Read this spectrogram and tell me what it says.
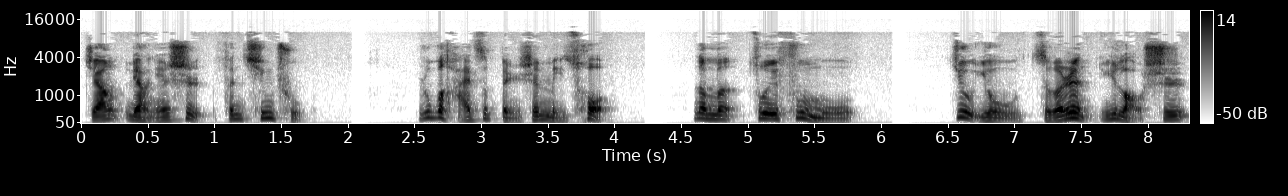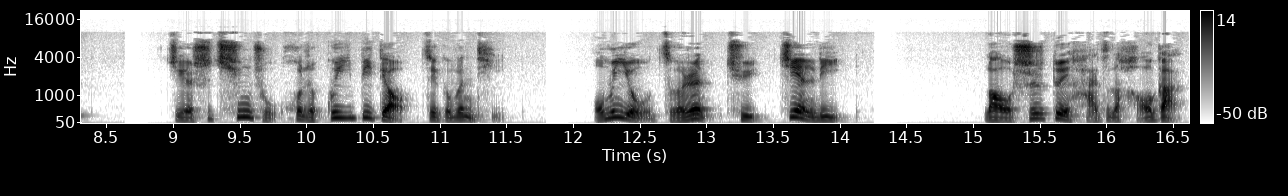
将两件事分清楚。如果孩子本身没错，那么作为父母就有责任与老师解释清楚或者规避掉这个问题。我们有责任去建立老师对孩子的好感。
